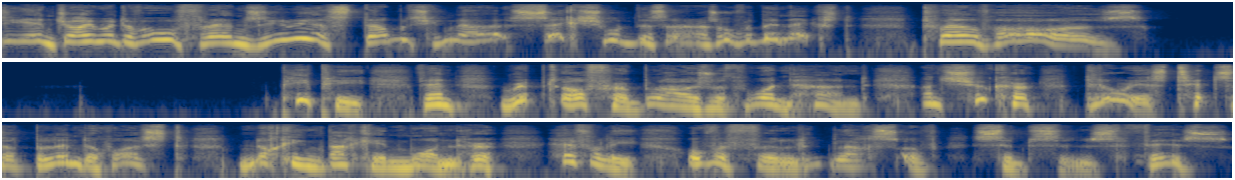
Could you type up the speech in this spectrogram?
the enjoyment of old friends re-establishing their sexual desires over the next twelve hours. Peepee then ripped off her blouse with one hand and shook her glorious tits at Belinda whilst knocking back in one her heavily overfilled glass of Simpson's fizz.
